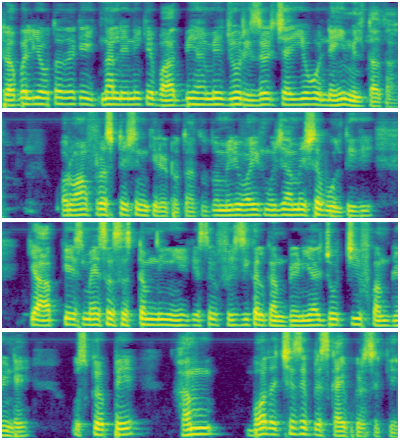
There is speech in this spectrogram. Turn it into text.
ट्रबल ये होता था कि इतना लेने के बाद भी हमें जो रिज़ल्ट चाहिए वो नहीं मिलता था, और वहाँ फ्रस्ट्रेशन क्रिएट होता था। तो मेरी वाइफ मुझे हमेशा बोलती थी कि आपके इसमें ऐसा सिस्टम नहीं है कि सिर्फ़ फ़िज़िकल कंप्लेंट या जो चीफ कंप्लेंट है उसके पे हम बहुत अच्छे से प्रिस्क्राइब कर सके।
